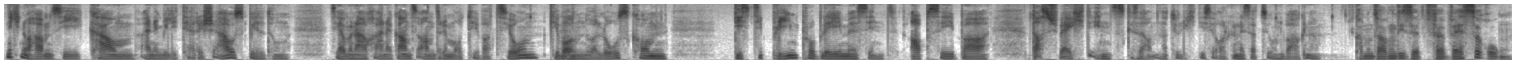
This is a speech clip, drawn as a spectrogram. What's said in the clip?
nicht nur haben sie kaum eine militärische Ausbildung, sie haben auch eine ganz andere Motivation, die wollen mhm. nur loskommen. Disziplinprobleme sind absehbar. Das schwächt insgesamt natürlich diese Organisation Wagner. Kann man sagen, diese Verwässerung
